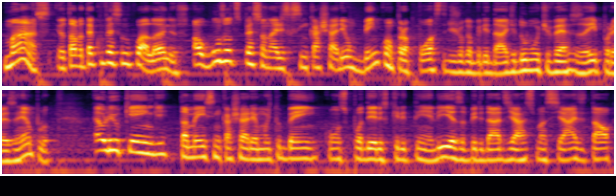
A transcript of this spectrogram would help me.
Mas, eu tava até conversando com o Alanios, alguns outros personagens que se encaixariam bem com a proposta de jogabilidade do multiverso aí, por exemplo, é o Liu Kang, também se encaixaria muito bem com os poderes que ele tem ali, as habilidades de artes marciais e tal.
